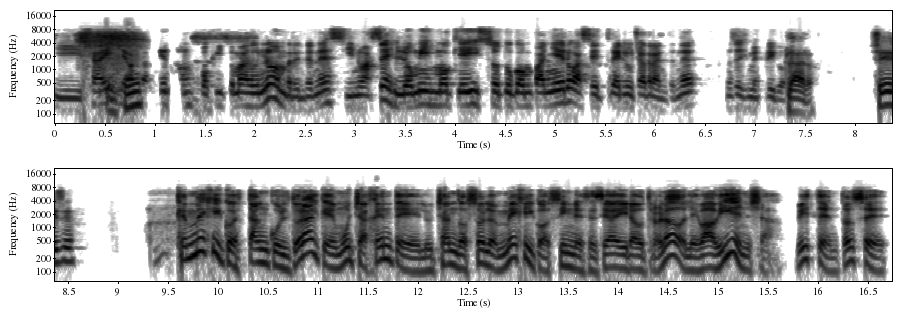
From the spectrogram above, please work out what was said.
y ya ahí te Ujú. vas haciendo un poquito más de un nombre, ¿entendés? Si no haces lo mismo que hizo tu compañero hace tres luchas atrás, ¿entendés? No sé si me explico. claro. Sí, sí. Que en México es tan cultural que mucha gente luchando solo en México sin necesidad de ir a otro lado le va bien ya, ¿viste? Entonces,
